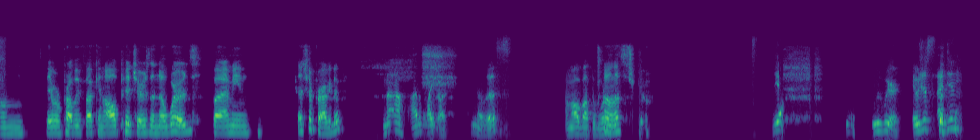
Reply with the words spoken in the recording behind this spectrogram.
Um, they were probably fucking all pictures and no words, but I mean, that's your prerogative. Nah, I don't like art. You know this. I'm all about the Oh, that's true. Yeah. It was weird. It was just I didn't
